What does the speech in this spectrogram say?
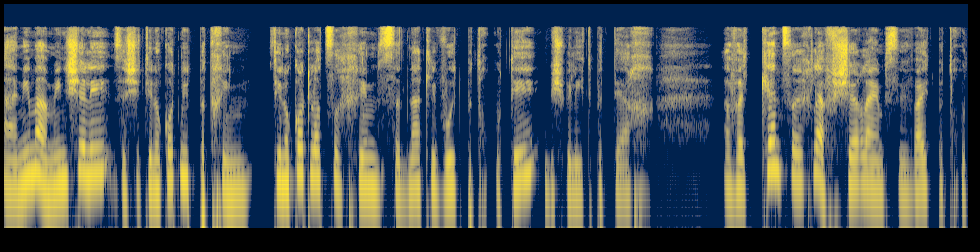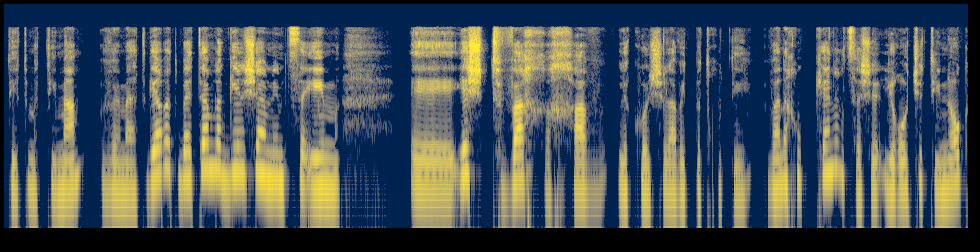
האני מאמין שלי זה שתינוקות מתפתחים. תינוקות לא צריכים סדנת ליווי התפתחותי בשביל להתפתח, אבל כן צריך לאפשר להם סביבה התפתחותית מתאימה ומאתגרת בהתאם לגיל שהם נמצאים. אה, יש טווח רחב לכל שלב התפתחותי, ואנחנו כן נרצה לראות שתינוק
